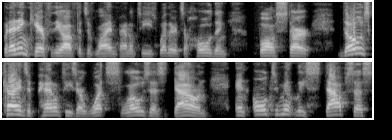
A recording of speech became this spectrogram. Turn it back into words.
But I didn't care for the offensive line penalties, whether it's a holding, false start. Those kinds of penalties are what slows us down and ultimately stops us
